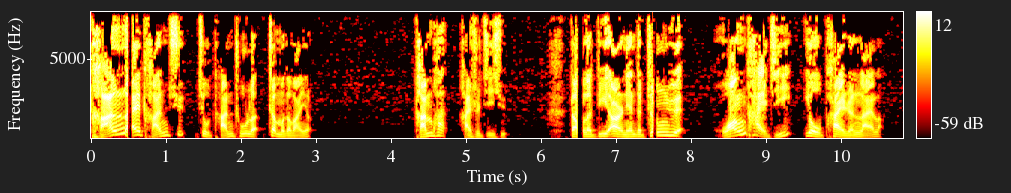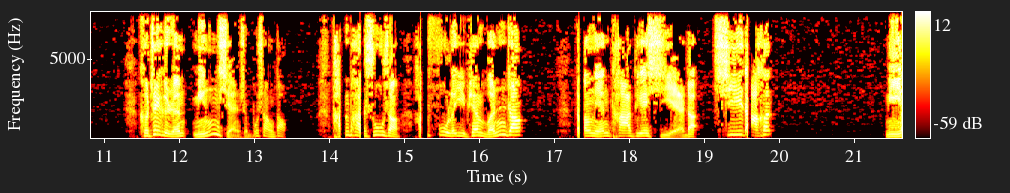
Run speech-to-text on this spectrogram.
谈来谈去，就谈出了这么个玩意儿。谈判还是继续，到了第二年的正月，皇太极又派人来了。可这个人明显是不上道，谈判书上还附了一篇文章，当年他爹写的七大恨。你要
